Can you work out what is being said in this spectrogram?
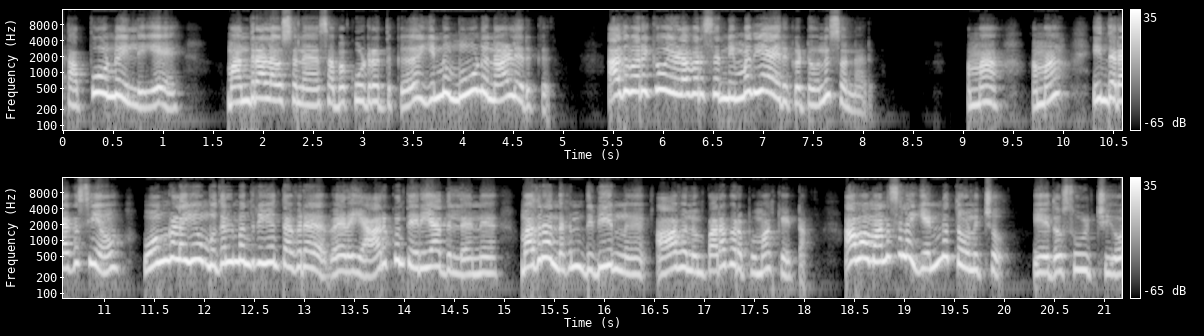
தப்பு ஒன்றும் இல்லையே. மந்திராலோசனை சபை கூடுறதுக்கு இன்னும் மூணு நாள் இருக்கு. அது வரைக்கும் இளவரசர் நிம்மதியா இருக்கட்டும்னு சொன்னாரு. அம்மா அம்மா இந்த ரகசியம் உங்களையும் முதல் மந்திரியும் தவிர வேற யாருக்கும் தெரியாதில்லன்னு மதுராந்தகன் திடீர்னு ஆவலும் பரபரப்புமா கேட்டான். அவன் மனசுல என்ன தோணுச்சோ ஏதோ சூழ்ச்சியோ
